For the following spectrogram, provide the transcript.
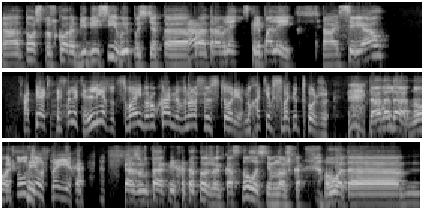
э, то, что скоро BBC выпустит э, да? про отравление Скрипалей э, сериал Опять, представляете, лезут своими руками в нашу историю, ну хотя в свою тоже. Да-да-да, но... Не получилось наехать. Скажем так, их это тоже коснулось немножко. Вот, э,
